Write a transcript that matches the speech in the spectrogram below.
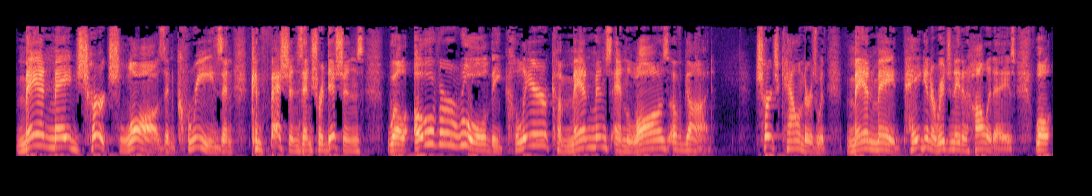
Man-made church laws and creeds and confessions and traditions will overrule the clear commandments and laws of God church calendars with man-made, pagan-originated holidays will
